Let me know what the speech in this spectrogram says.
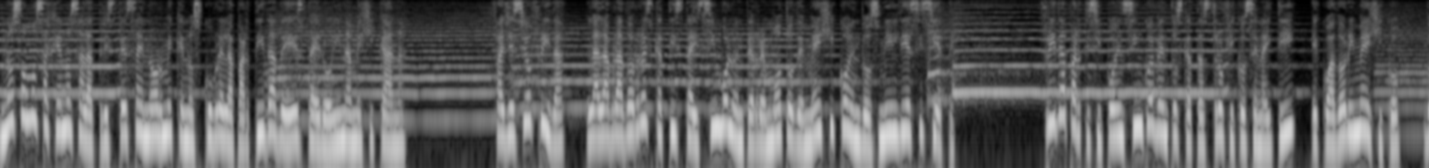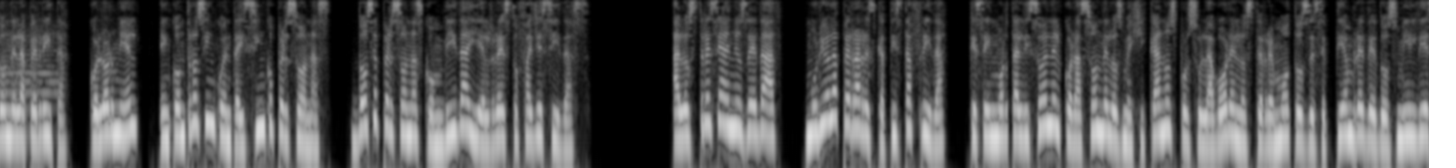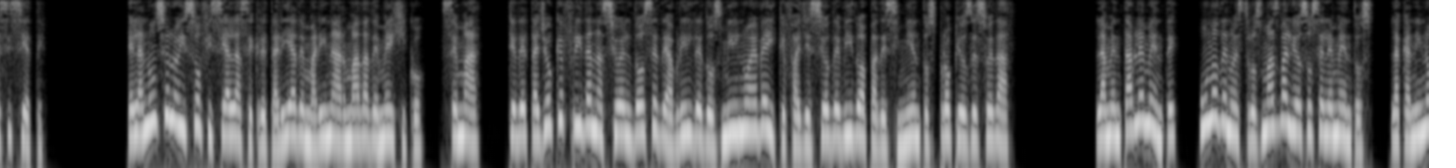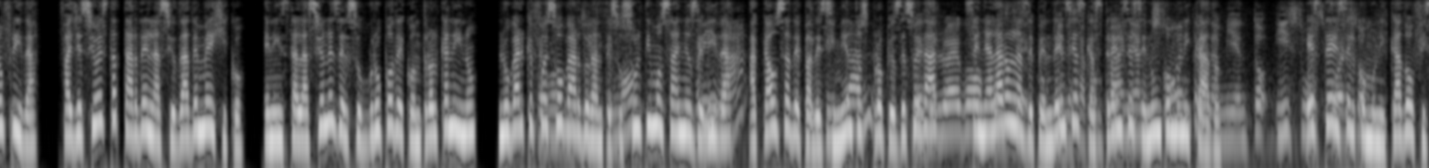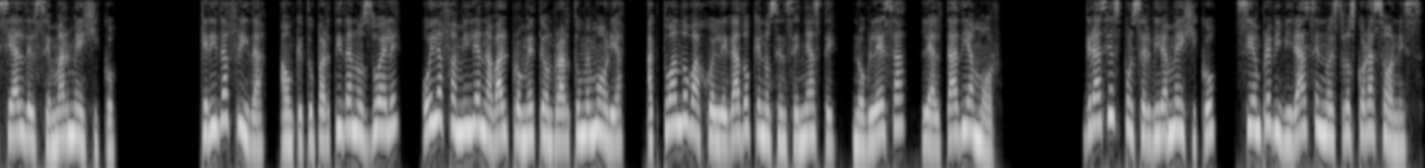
no somos ajenos a la tristeza enorme que nos cubre la partida de esta heroína mexicana. Falleció Frida, la labrador rescatista y símbolo en terremoto de México en 2017. Frida participó en cinco eventos catastróficos en Haití, Ecuador y México, donde la perrita, color miel, encontró 55 personas, 12 personas con vida y el resto fallecidas. A los 13 años de edad, murió la perra rescatista Frida, que se inmortalizó en el corazón de los mexicanos por su labor en los terremotos de septiembre de 2017. El anuncio lo hizo oficial la Secretaría de Marina Armada de México, CEMAR, que detalló que Frida nació el 12 de abril de 2009 y que falleció debido a padecimientos propios de su edad. Lamentablemente, uno de nuestros más valiosos elementos, la canino Frida, falleció esta tarde en la Ciudad de México, en instalaciones del subgrupo de control canino, lugar que fue su hogar durante sus últimos años de vida, a causa de padecimientos propios de su edad, señalaron las dependencias castrenses en un comunicado. Este es el comunicado oficial del CEMAR México. Querida Frida, aunque tu partida nos duele, hoy la familia naval promete honrar tu memoria, actuando bajo el legado que nos enseñaste, nobleza, lealtad y amor. Gracias por servir a México, siempre vivirás en nuestros corazones.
